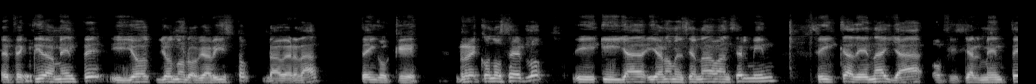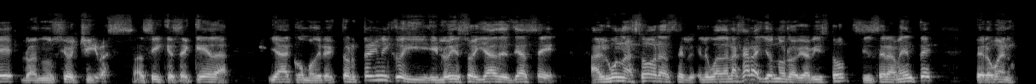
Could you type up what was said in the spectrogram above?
efectivamente, y yo, yo no lo había visto, la verdad, tengo que reconocerlo, y, y ya, ya no mencionaba Anselmín, sí, Cadena ya oficialmente lo anunció Chivas, así que se queda ya como director técnico y, lo hizo ya desde hace algunas horas el Guadalajara, yo no lo había visto, sinceramente, pero bueno,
